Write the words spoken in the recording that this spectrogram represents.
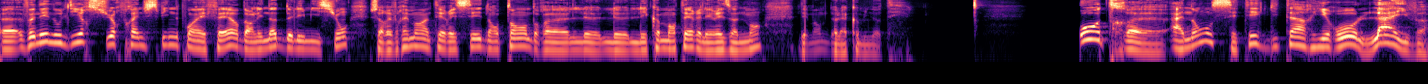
venez nous le dire sur frenchspin.fr dans les notes de l'émission. Je serais vraiment intéressé d'entendre les commentaires et les raisonnements des membres de la communauté. Autre euh, annonce, c'était Guitar Hero Live,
